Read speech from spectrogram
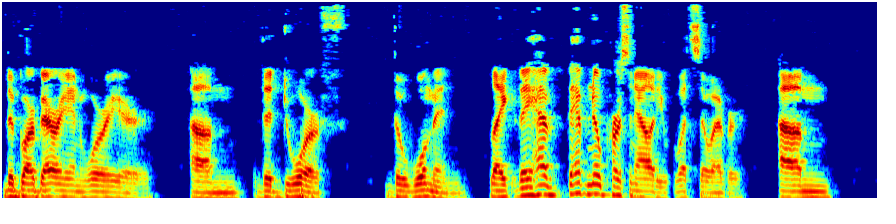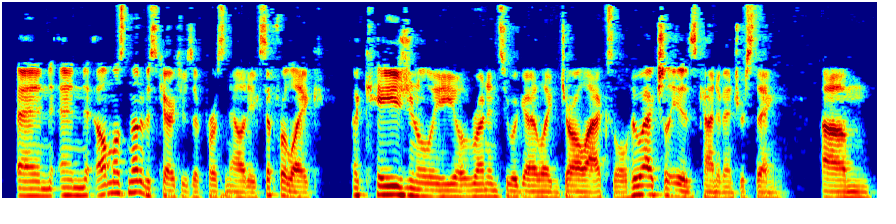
the barbarian warrior, um, the dwarf, the woman. Like they have, they have no personality whatsoever. Um, and, and almost none of his characters have personality except for like occasionally you'll run into a guy like Jarlaxle who actually is kind of interesting. Um,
